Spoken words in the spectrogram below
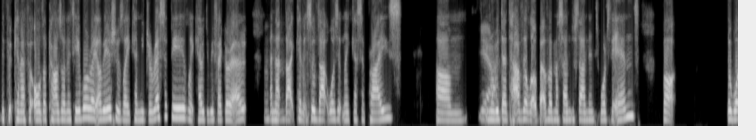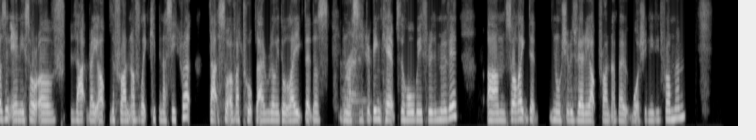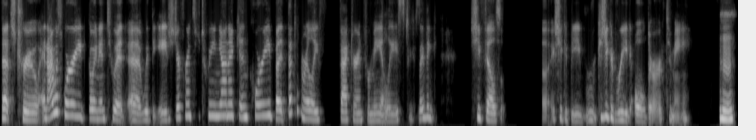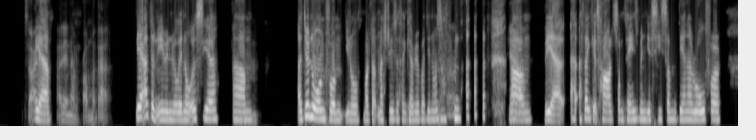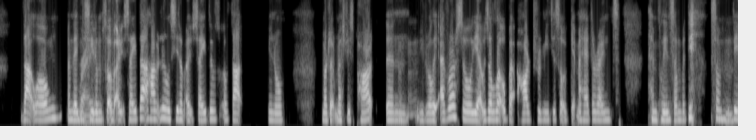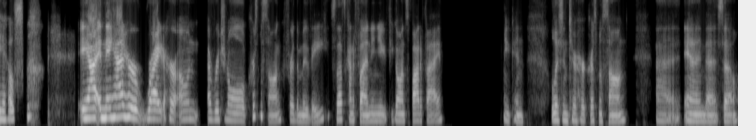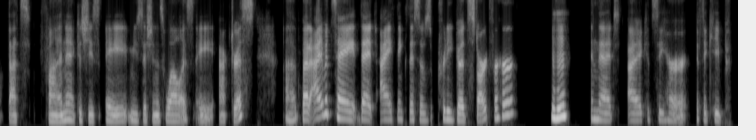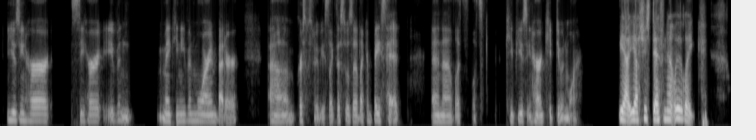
they put kind of put all their cards on the table right away. She was like, "I need your recipe. Like, how do we figure it out?" Mm-hmm. And that mm-hmm. that kind of so that wasn't like a surprise. Um, yeah. you know, we did have a little bit of a misunderstanding towards the end, but there wasn't any sort of that right up the front of like keeping a secret. That's sort of a trope that I really don't like. That there's you know a secret being kept the whole way through the movie. Um, so I liked that you know she was very upfront about what she needed from them. That's true. And I was worried going into it uh, with the age difference between Yannick and Corey, but that didn't really factor in for me at least because I think she feels uh, she could be because she could read older to me. Mm-hmm. So I yeah, didn't, I didn't have a problem with that. Yeah, I didn't even really notice. Yeah. Um, mm-hmm. I do know him from you know Murdoch Mysteries. I think everybody knows him uh-huh. from that. yeah. Um, but yeah, I think it's hard sometimes when you see somebody in a role for that long and then right. you see them sort of outside that. I haven't really seen them outside of, of that, you know, Murdoch Mysteries part than mm-hmm. you really ever. So yeah, it was a little bit hard for me to sort of get my head around him playing somebody somebody mm-hmm. else. Yeah, and they had her write her own original Christmas song for the movie. So that's kind of fun. And you if you go on Spotify, you can listen to her Christmas song. Uh, and uh, so that's fun because she's a musician as well as a actress. Uh, but I would say that I think this is a pretty good start for her. Mm-hmm. And that I could see her, if they keep using her, see her even making even more and better um, Christmas movies. Like this was a like a base hit, and uh, let's let's keep using her and keep doing more. Yeah, yeah, she's definitely like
